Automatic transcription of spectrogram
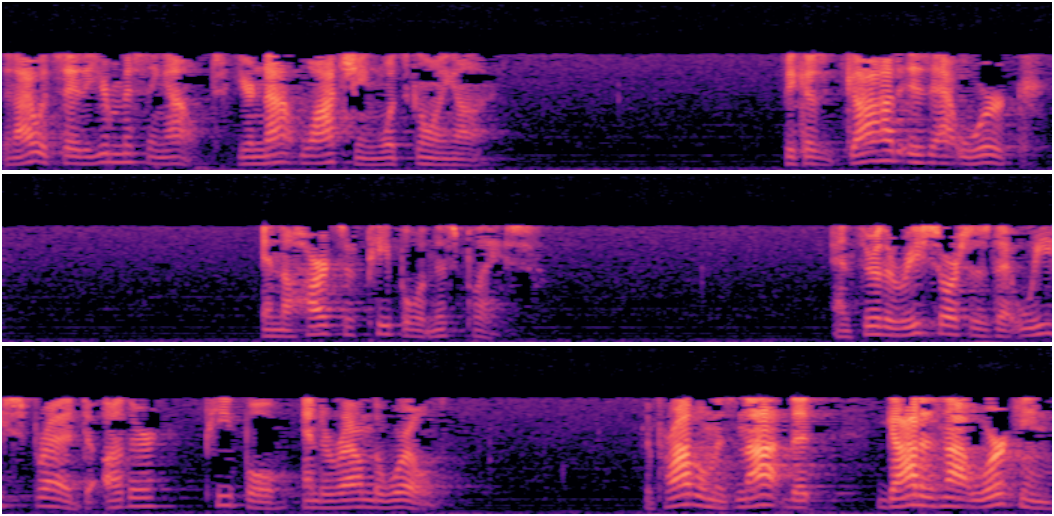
then I would say that you're missing out. You're not watching what's going on. Because God is at work in the hearts of people in this place. And through the resources that we spread to other people and around the world. The problem is not that God is not working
